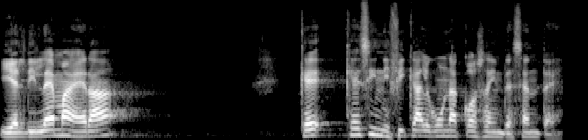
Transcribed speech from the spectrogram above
Y el dilema era ¿Qué, significa alguna cosa indecente?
